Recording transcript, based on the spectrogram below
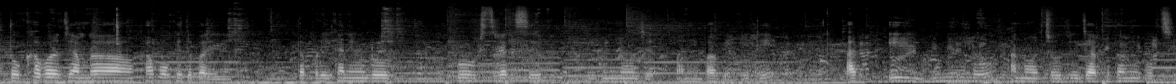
এত খাবার যে আমরা খাব, খেতে পারি না। তারপরে এখানে হলো ফ্রুটস রাখছে, বিভিন্ন মানে ভাবে কেটে। আর এই উনি হলো আনোয়ার চৌধুরী, যার কথা আমি বলছি।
